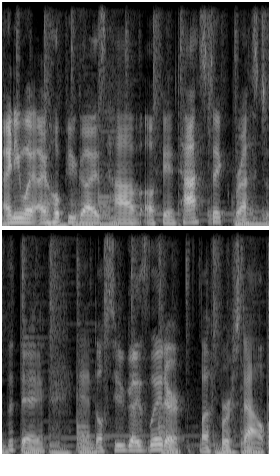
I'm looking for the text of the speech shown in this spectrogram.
Anyway, I hope you guys have a fantastic rest of the day, and I'll see you guys later. LeftBurst out.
